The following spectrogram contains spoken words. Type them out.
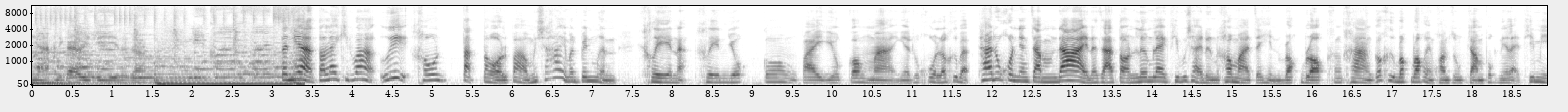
เนี่ยอันนี้ก็ LED นะจ๊ะในความฝันแต่เนี่ยตอนแรกคิดว่า อุ้ยเขา ตัดต่อหรือเปล่าไม่ใช่มันเป็นเหมือนเครนอะเครนยกกล้องไปยกกล้องมาอย่างเงี้ยทุกคนแล้วคือแบบ ถ้าทุกคนยังจำได้นะจ๊ะตอนเริ่มแรกที่ผู้ชายเดินเข้ามาจะเห็นบล็อกบล็อกข้างๆ ก็คือบล็อกบล็อกแห่งความทรงจำพวกนี้แหละที่มี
